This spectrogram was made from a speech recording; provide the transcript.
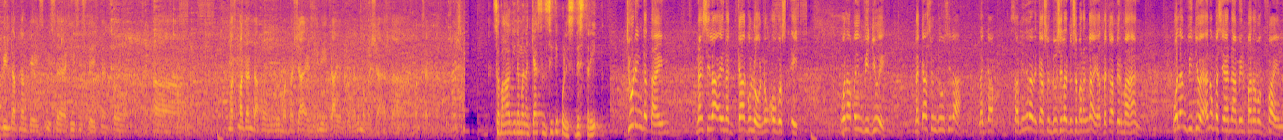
build up ng case is uh, his statement. So, uh, mas maganda kung lumabas siya and hinihikayat ko na lumabas siya at uh, magsalita. Sa bahagi naman ng Quezon City Police District, during the time nang sila ay nagkagulo noong August 8, wala pa yung video eh. Nagkasundo sila. Nagka, sabi nila, nagkasundo sila doon sa barangay at nagkapirmahan. Walang video eh. Anong basihan namin para mag-file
